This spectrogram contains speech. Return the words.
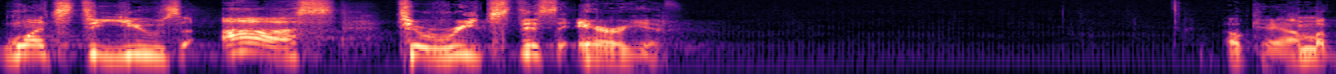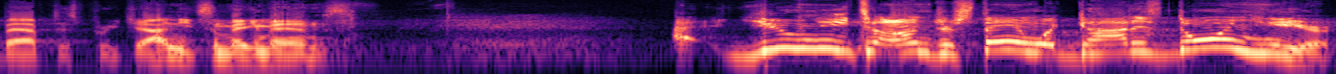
wants to use us to reach this area. Okay, I'm a Baptist preacher. I need some amens. I, you need to understand what God is doing here.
